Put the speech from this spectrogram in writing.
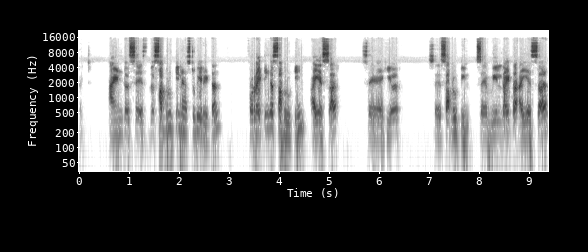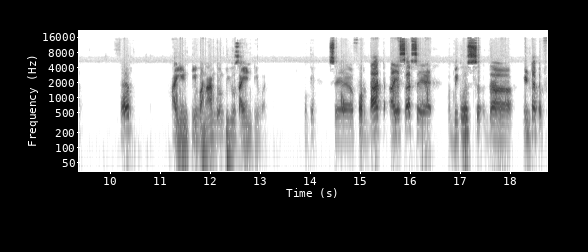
Right. And uh, says the subroutine has to be written. For writing a subroutine, ISR, say here, say subroutine. Say we'll write a ISR for INT1. I'm going to use INT1. Okay. Say for that ISR, say because the interrupt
